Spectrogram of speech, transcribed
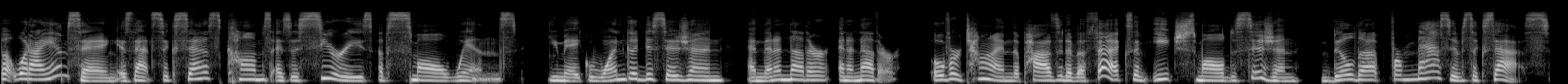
But what I am saying is that success comes as a series of small wins. You make one good decision, and then another and another. Over time, the positive effects of each small decision build up for massive success.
